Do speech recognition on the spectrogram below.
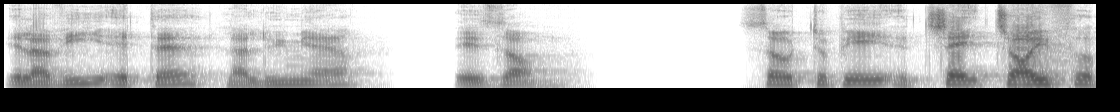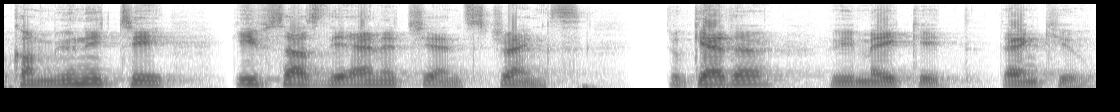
et la vie était la lumière des hommes. So to be a joyful community gives us the energy and strength. Together we make it. Thank you.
